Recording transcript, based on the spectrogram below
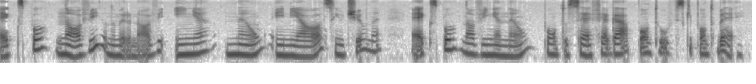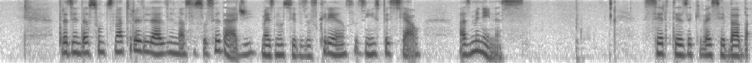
Expo 9, o número 9, Inha Não, N-A-O, sem o tio, né? Expo novinha não.cfh.ufsc.br trazendo assuntos naturalizados em nossa sociedade, mas nocivos às crianças, em especial às meninas. Certeza que vai ser babado.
